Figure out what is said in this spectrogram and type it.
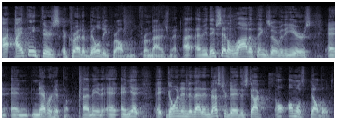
I think there's a credibility problem from management. I, I, mean, they've said a lot of things over the years and, and never hit them. I mean, and, and yet eh, going into that investor day, the stock almost doubled.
